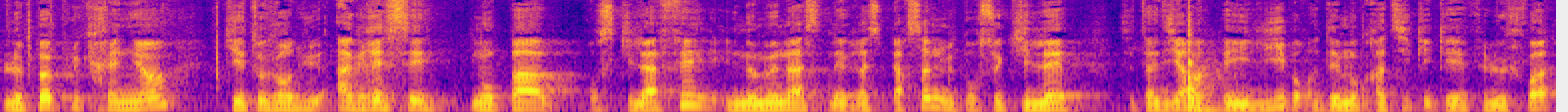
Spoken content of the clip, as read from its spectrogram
le peuple ukrainien qui est aujourd'hui agressé, non pas pour ce qu'il a fait, il ne menace, n'agresse personne, mais pour ce qu'il est, c'est-à-dire un pays libre, démocratique et qui a fait le choix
